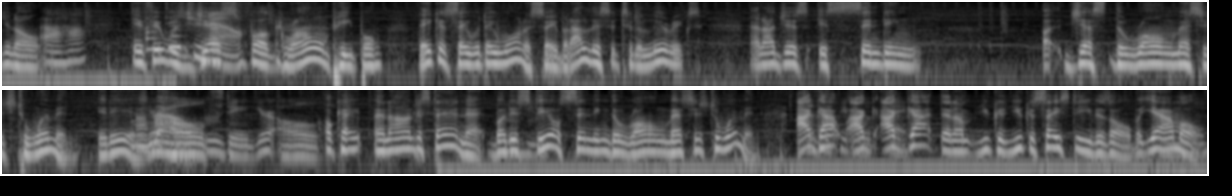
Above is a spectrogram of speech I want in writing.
you know, Uh huh. if Oh, it was just now? for grown people, they could say what they want to say. But I listened to the lyrics, and I just it's sending uh, just the wrong message to women. It is You're now. old, Steve. You're old. Okay, and I understand that, but it's still sending the wrong message to women. I got, I, I got that. I'm. You could, you could say Steve is old, but yeah, I'm old,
